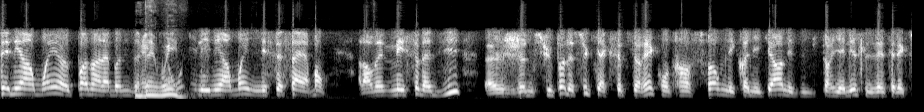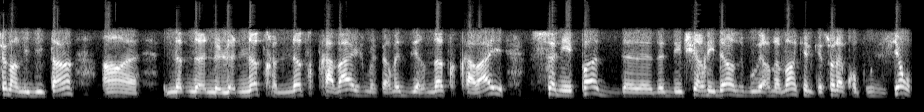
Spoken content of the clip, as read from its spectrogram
c'est néanmoins un pas dans la bonne ben direction. Il est néanmoins nécessaire. Bon, alors, mais cela dit, euh, je ne suis pas de ceux qui accepteraient qu'on transforme les chroniqueurs, les éditorialistes, les intellectuels en militants. En euh, notre notre travail, je me permets de dire notre travail, ce n'est pas de, des cheerleaders du gouvernement, quelle que soit la proposition.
